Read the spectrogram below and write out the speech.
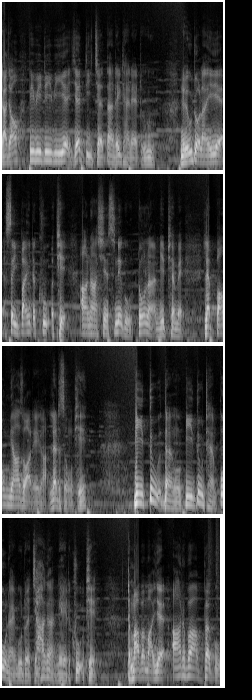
ဒါကြောင့် PPTV ရဲ့ရက်တီချက်တန်ဒိဋ္ဌာန်နဲ့အတူနေဦးဒေါ်လာရေးရဲ့အစိတ်ပိုင်းတစ်ခုအဖြစ်အာနာရှင်စနစ်ကိုတွန်းလှန်အမြင့်ဖြတ်မဲ့လက်ပေါင်းများစွာတဲ့ကလက်တစုံအဖြစ်ပြည်သူအတန်ကိုပြည်သူထံပို့နိုင်မှုအတွက်ဂျားကန်နယ်တစ်ခုအဖြစ် ဓမ္မဘက်မှာရဲ့အာရဘဘက်ကို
